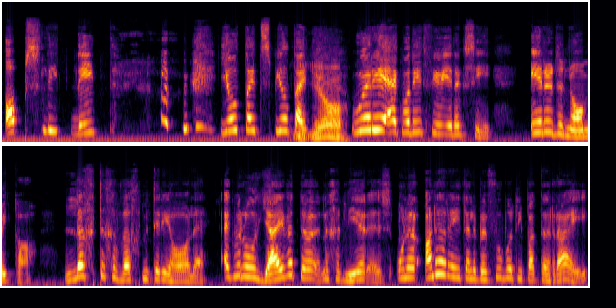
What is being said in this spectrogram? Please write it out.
absoluut net heeltyd speeltyd. Ja. Hoorie, ek wil net vir jou eendag sê, aerodinamika ligte gewig materiale. Ek bedoel jy wat 'n nou ingenieur is, onder andere het hulle byvoorbeeld die battery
